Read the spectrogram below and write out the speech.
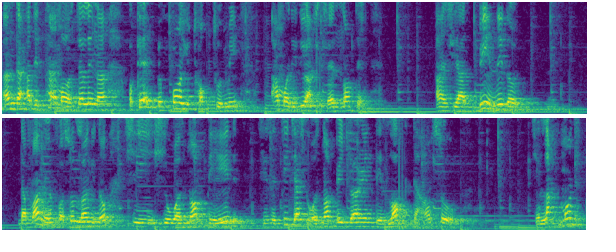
And at the time, I was telling her, okay, before you talk to me, how much did you have? She said nothing. And she had been in need of the money for so long. You know, she she was not paid. She's a teacher. She was not paid during the lockdown, so she lacked money.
